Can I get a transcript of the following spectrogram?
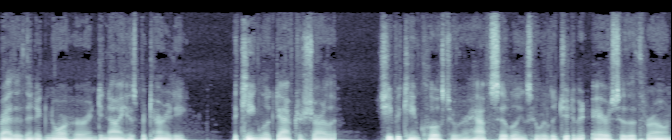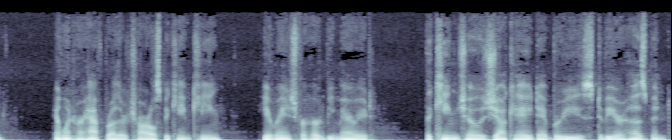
Rather than ignore her and deny his paternity, the king looked after Charlotte. She became close to her half siblings who were legitimate heirs to the throne, and when her half brother Charles became king, he arranged for her to be married. The king chose Jacques de Brézé to be her husband,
